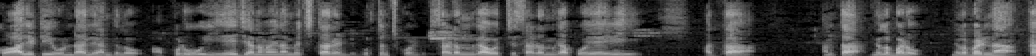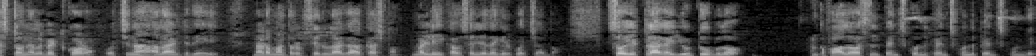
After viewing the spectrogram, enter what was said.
క్వాలిటీ ఉండాలి అందులో. అప్పుడు ఏ జనమైనా మెచ్చుతారండి. గుర్తుంచుకోండి. సడన్గా వచ్చి సడన్గా పోయేవి అంత అంత నిలబడవు. నిలబడినా కష్టం నిలబెట్టుకోవడం. వచ్చినా అలాంటిది నడమంతరపు సిరిలాగా కష్టం. మళ్ళీ కౌశల్య దగ్గరికి వచ్చేద్దాం. సో ఇట్లాగా యూట్యూబ్లో ఇంకా ఫాలోవర్స్ని పెంచుకుంది పెంచుకుంది పెంచుకుంది.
